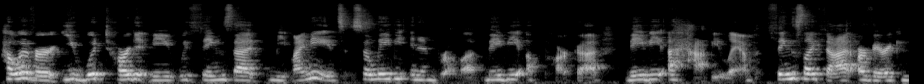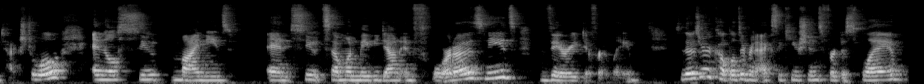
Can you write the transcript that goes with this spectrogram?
However, you would target me with things that meet my needs. So maybe an umbrella, maybe a parka, maybe a happy lamp. Things like that are very contextual and they'll suit my needs and suit someone maybe down in Florida's needs very differently. So those are a couple different executions for display.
